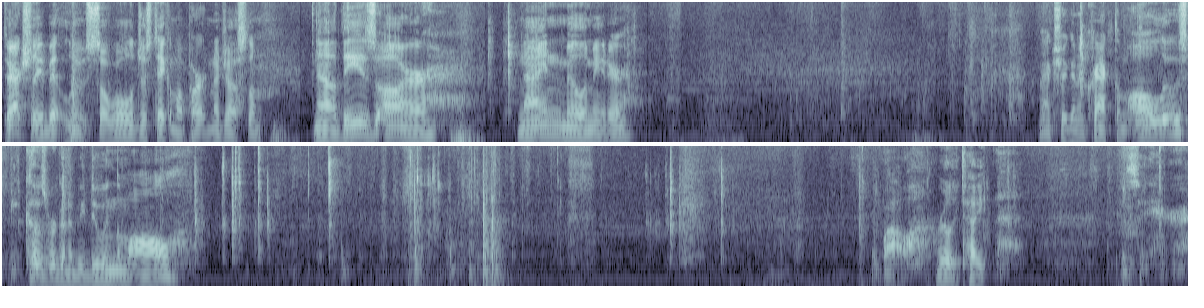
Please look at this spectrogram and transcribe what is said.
They're actually a bit loose, so we'll just take them apart and adjust them. Now, these are 9 millimeter. I'm actually going to crack them all loose because we're going to be doing them all. Wow, really tight. Let's see here,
